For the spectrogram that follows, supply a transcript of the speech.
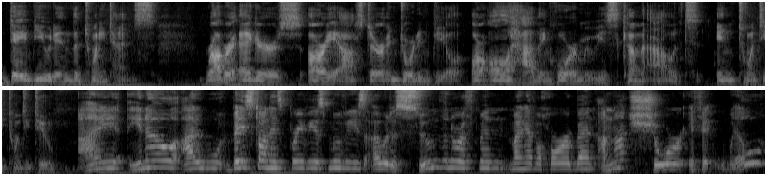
debuted in the 2010s, Robert Eggers, Ari Aster, and Jordan Peele, are all having horror movies come out in 2022. I, you know, I w- based on his previous movies, I would assume The Northman might have a horror bent. I'm not sure if it will.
